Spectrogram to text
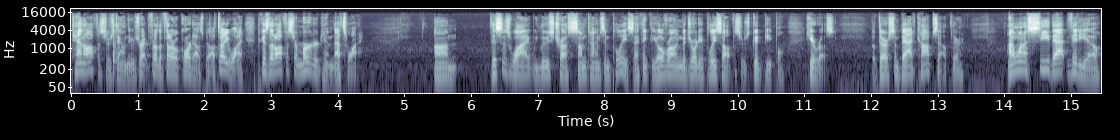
10 officers down there. He was right in front of the federal courthouse. bill. I'll tell you why. Because that officer murdered him. That's why. Um, this is why we lose trust sometimes in police. I think the overwhelming majority of police officers, good people, heroes. But there are some bad cops out there. I want to see that video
